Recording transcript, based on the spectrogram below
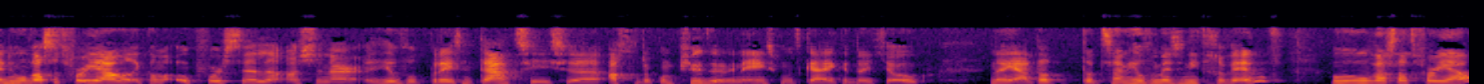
En hoe was het voor jou? Want ik kan me ook voorstellen als je naar heel veel presentaties uh, achter de computer ineens moet kijken, dat je ook, nou ja, dat, dat zijn heel veel mensen niet gewend. Hoe, hoe was dat voor jou?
